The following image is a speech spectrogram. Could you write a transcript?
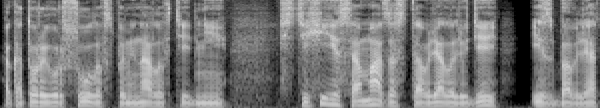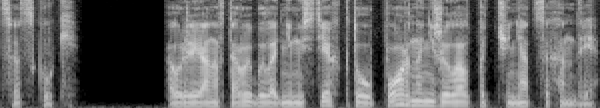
о которой Урсула вспоминала в те дни, стихия сама заставляла людей избавляться от скуки. Аурелиано II был одним из тех, кто упорно не желал подчиняться хандре.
